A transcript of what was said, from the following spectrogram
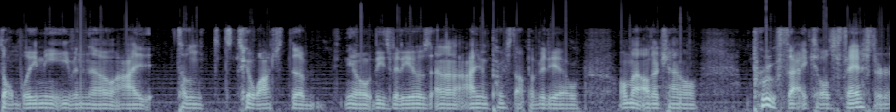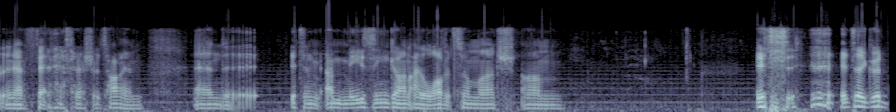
don't believe me, even though I tell them to go watch the you know these videos and I even post up a video on my other channel proof that it kills faster in a fa faster time. And it's an amazing gun. I love it so much. Um it's it's a good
